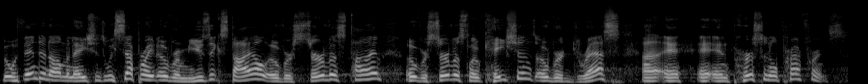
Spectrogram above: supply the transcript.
but within denominations, we separate over music style, over service time, over service locations, over dress, uh, and, and personal preference.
